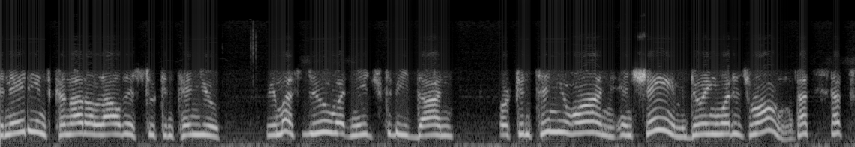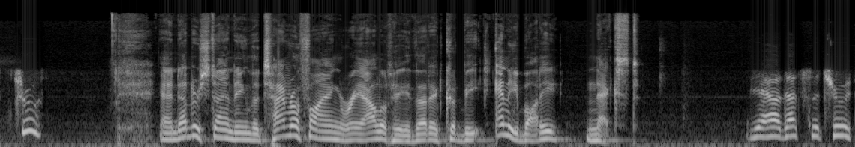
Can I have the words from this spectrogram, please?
Canadians cannot allow this to continue. We must do what needs to be done or continue on in shame doing what is wrong. That's that's truth. And understanding the terrifying reality that it could be anybody next. Yeah, that's the truth.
